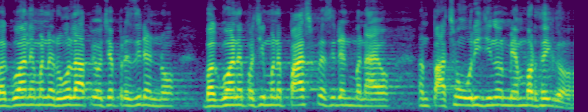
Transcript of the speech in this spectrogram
ભગવાને મને રોલ આપ્યો છે પ્રેસિડેન્ટનો. ભગવાને પછી મને પાસ પ્રેસિડેન્ટ બનાવ્યો અને પાછો ઓરિજિનલ મેમ્બર થઈ ગયો.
